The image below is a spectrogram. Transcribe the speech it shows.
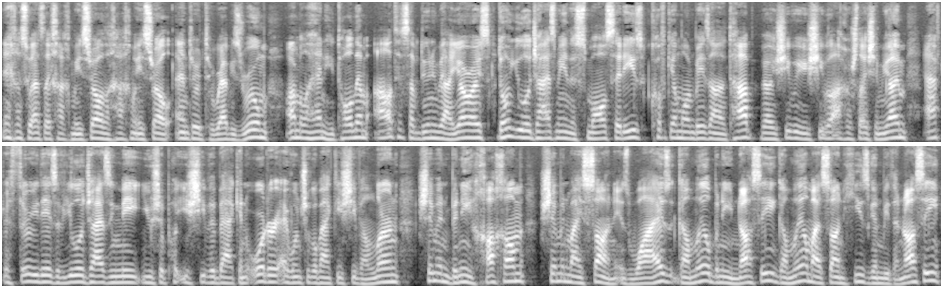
Nechasu etzle chachma Yisrael, entered to Rebbe's room. Lahen, he told them, Al ba'ayaros, don't eulogize me in the small cities. Beis on the top, yeshiva. After 30 days of eulogizing me, you should put yeshiva back in order. Everyone should go back to yeshiva and learn. Shimon b'ni chacham, Shimon my son is wise. Gamliel b'ni nasi, Gamliel my son, he's going to be the nasi.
